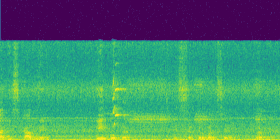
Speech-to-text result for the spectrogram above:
आज इस काम में एक होकर इस संक्रमण से लड़ रहे हैं।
